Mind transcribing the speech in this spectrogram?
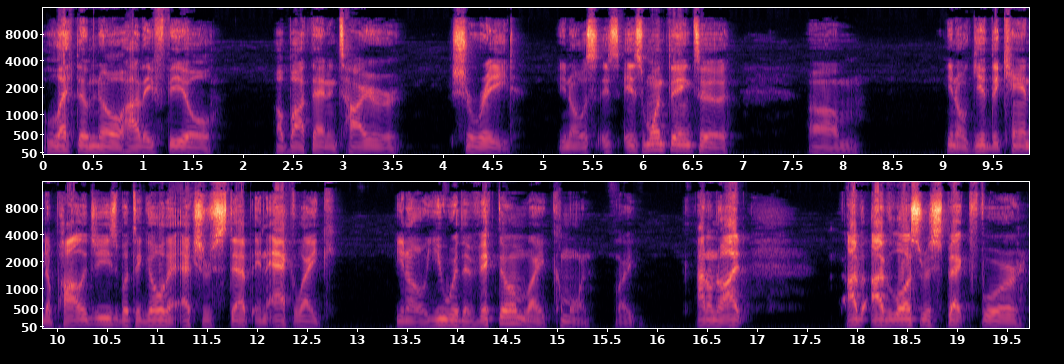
let them know how they feel about that entire charade. You know, it's it's it's one thing to um you know, give the canned apologies, but to go the extra step and act like, you know, you were the victim, like come on. Like I don't know. I I've I've lost respect for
